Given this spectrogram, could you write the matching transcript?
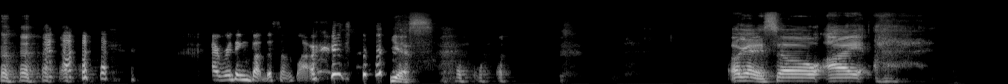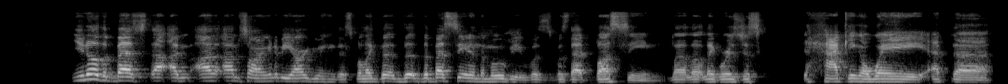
everything but the sunflowers. yes okay, so I, you know, the best. I- I'm I'm, I'm sorry, I'm going to be arguing this, but like the, the the best scene in the movie was was that bus scene, like, like where it's just hacking away at the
